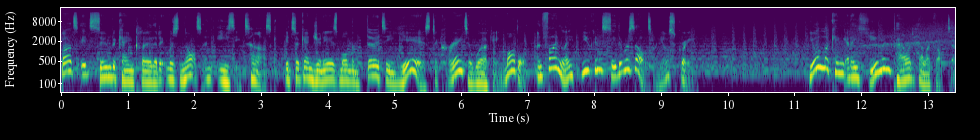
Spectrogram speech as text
But it soon became clear that it was not an easy task. It took engineers more than 30 years to create a working model, and finally, you can see the result on your screen. You're looking at a human-powered helicopter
